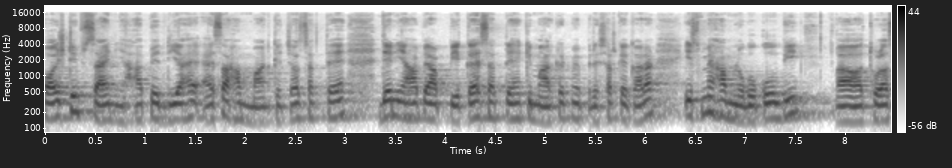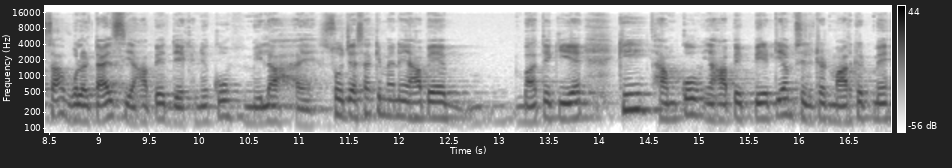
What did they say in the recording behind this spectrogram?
पॉजिटिव साइन यहाँ पे दिया है, ऐसा हम मान के चल सकते हैं। देन यहाँ पे आप ये कह सकते हैं कि मार्केट में प्रेशर के कारण इसमें हम लोगों को भी थोड़ा सा वोलेटाइल्स यहाँ पे देखने को मिला है। सो जैसा कि मैंने यहाँ पे बातें की है कि हमको यहाँ पे पेटीएम से रिलेटेड मार्केट में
